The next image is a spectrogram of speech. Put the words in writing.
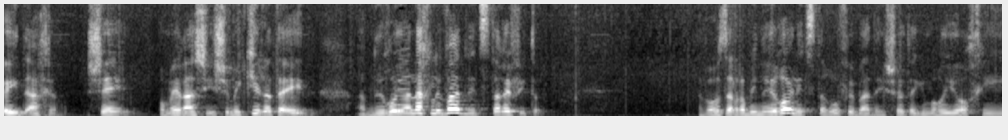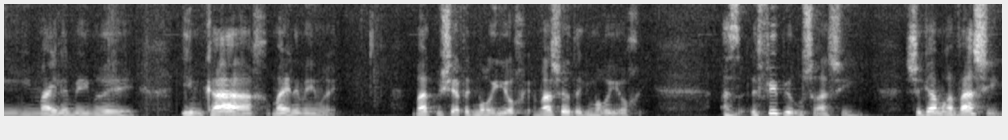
עד אחר. שאומר רש"י שמכיר את העד. רבי נוירוי הלך לבד להצטרף איתו. ועוז על רבי נוירוי להצטרוף לבדי. שואלת הגימור יוכי, מה אלה מימרי? אם כך, מה אלה מימרי? מה קושיית הגמור יוכי? מה שואלת הגמור יוכי? אז לפי פירוש רש"י, שגם רב אשי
